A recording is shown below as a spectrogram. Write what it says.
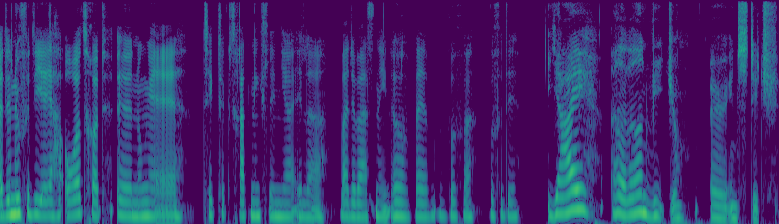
er det nu fordi, at jeg har overtrådt øh, nogle af TikToks retningslinjer, eller var det bare sådan en, åh, hvad, hvorfor, hvorfor det? Jeg havde lavet en video, øh, en stitch,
